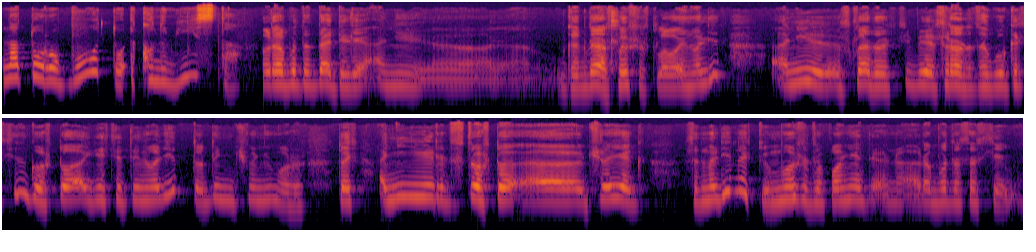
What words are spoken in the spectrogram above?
на ту роботу економіста? Работодатели, они, э, когда слышат слово инвалид, они складывают себе сразу такую картинку, что если ты инвалид, то ты ничего не можешь. То есть они не верят в то, что э, человек с инвалидностью может выполнять э, работу со всеми.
